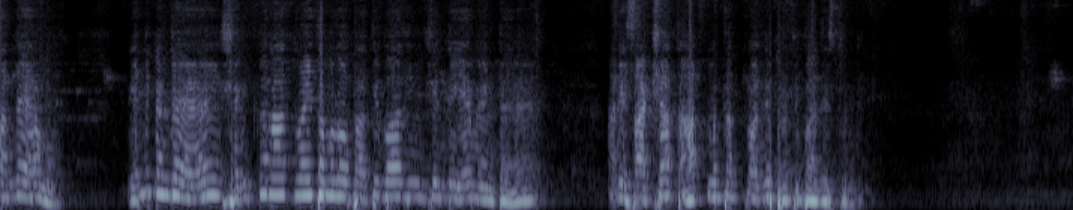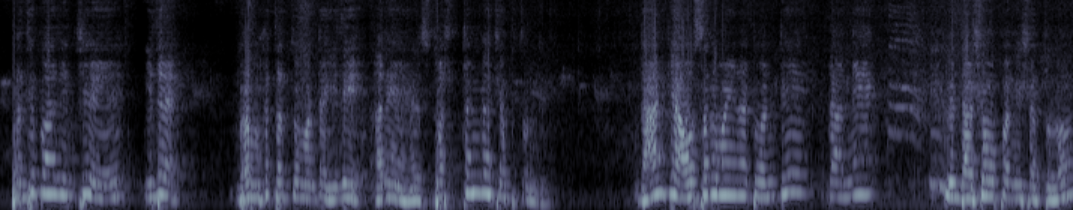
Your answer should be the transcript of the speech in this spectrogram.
సందేహము. ఎందుకంటే శంకరాద్వైతములో ప్రతిపాదించింది ఏమంటే అది సాక్షాత్ ఆత్మతత్వాన్ని ప్రతిపాదిస్తుంది. ప్రతిపాదించి ఇదే బ్రహ్మతత్వం అంటే ఇది అని స్పష్టంగా చెప్తుంది. దానికి అవసరమైనటువంటి దాన్ని దశోపనిషత్తులో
